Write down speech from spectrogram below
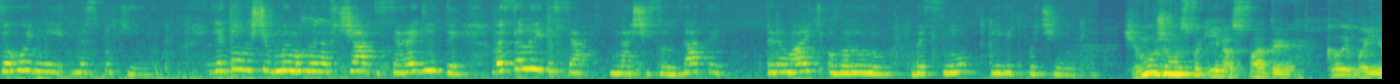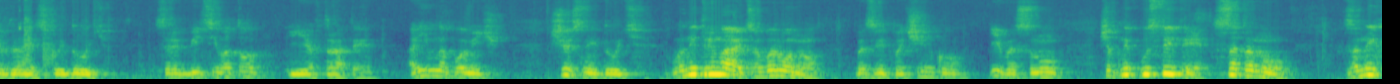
сьогодні неспокійно. Для того, щоб ми могли навчатися, радіти, веселитися, наші солдати тримають оборону без сну і відпочинку. Чи можемо спокійно спати, коли бої в Донецьку йдуть? Серед бійців АТО є втрати, а їм на поміч щось не йдуть. Вони тримають оборону без відпочинку і без сну, щоб не впустити сатану. За них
